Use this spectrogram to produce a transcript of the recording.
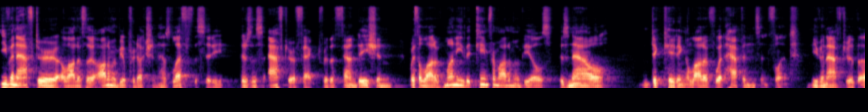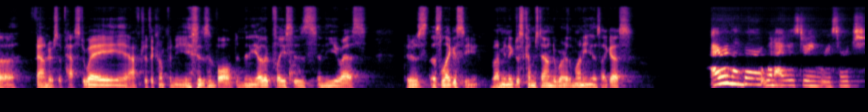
even after a lot of the automobile production has left the city, there's this after effect where the foundation, with a lot of money that came from automobiles, is now dictating a lot of what happens in Flint, even after the founders have passed away, after the company is involved in many other places in the US. There's this legacy. I mean, it just comes down to where the money is, I guess. I remember when I was doing research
